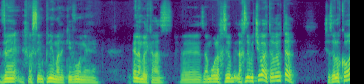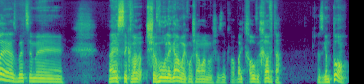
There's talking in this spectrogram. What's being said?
ונכנסים פנימה לכיוון אה, אל המרכז, וזה אמור להחזיר, להחזיר בתשובה יותר ויותר. כשזה לא קורה, אז בעצם אה, העסק כבר שבור לגמרי, כמו שאמרנו, שזה כבר בית חרוב החרבת. אז גם פה,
